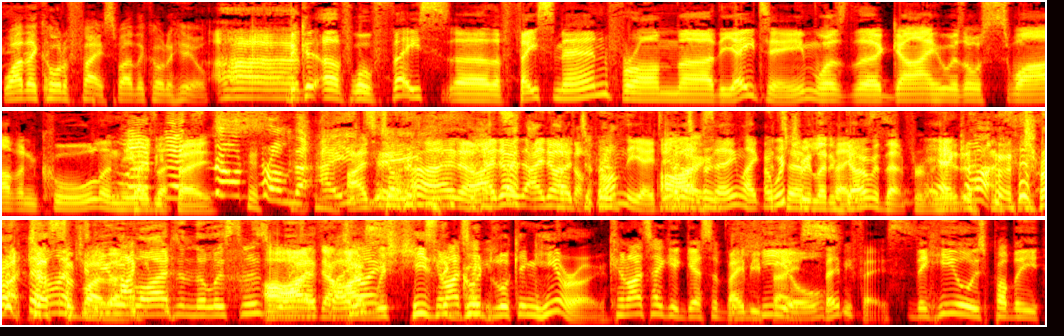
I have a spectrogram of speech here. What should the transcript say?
Why are they called a face? Why are they called a heel? Because, uh, well, face uh, the face man from uh, the A team was the guy who was all suave and cool, and he was That's like, Babyface. not from the A I team. don't- I know, I don't, I know, it's not from the A team. Oh, I'm saying like I the wish we term let him go face. with that for a Yeah, minute. come on. Try to Alan, justify can you that. enlighten the listeners Oh, why I don't- I face? wish- He's Can the I take- good-looking hero. Can I take a guess of the Babyface. heel? Babyface. The heel is probably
